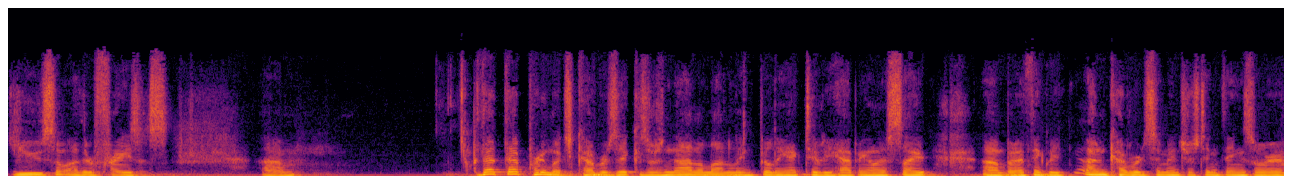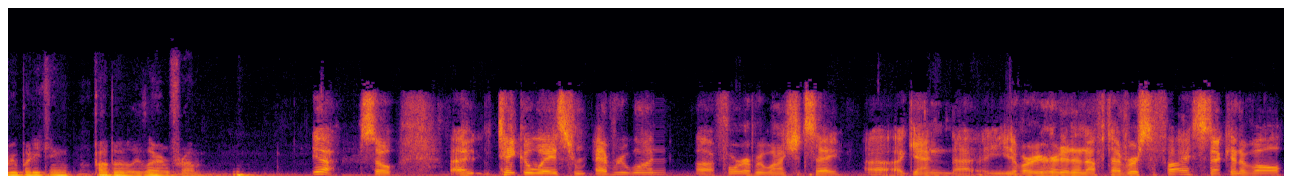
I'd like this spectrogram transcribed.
Use some other phrases. Um, but that, that pretty much covers it because there's not a lot of link building activity happening on the site. Um, but I think we uncovered some interesting things where everybody can probably learn from. Yeah. So, uh, takeaways from everyone, uh, for everyone, I should say. Uh, again, uh, you've already heard it enough. Diversify. Second of all,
